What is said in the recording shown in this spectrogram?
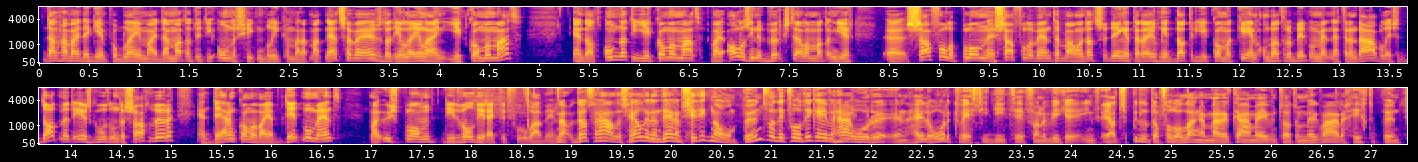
dan hebben wij daar geen probleem mee. Dan moet uit die onderzoeken blikken. Maar het moet net zo wezen dat die lelielijn hier komen moet. En dat omdat hij hier komen moet, wij alles in het werk stellen moet om hier eh safvolle plannen en safvolle wend te bouwen en dat soort dingen te regelen, dat er hier komen kan. Omdat er op dit moment net rendabel is. Dat moet eerst goed onderzocht worden. En daarom komen wij op dit moment maar uw plan die het wel direct uitvoerbaar bent. Nou, dat verhaal is helder en daarom zit ik nou een punt. Want ik wilde ik even haar over een hele oren kwestie die het, eh, van de week... Ja, het speelde toch volle langer, maar het kwam even tot een merkwaardig hichtepunt.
